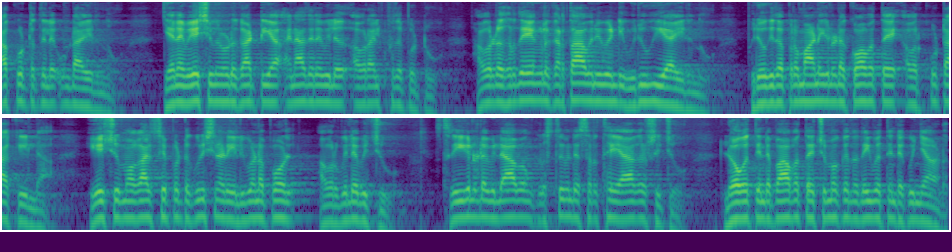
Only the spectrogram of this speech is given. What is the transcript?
ആ കൂട്ടത്തിൽ ഉണ്ടായിരുന്നു. ജനം യേശുവിനോട് കാട്ടിയ അനാദരവിൽ അവർ അത്ഭുതപ്പെട്ടു. അവരുടെ ഹൃദയങ്ങൾ കർത്താവിന് വേണ്ടി ഉരുകുകയായിരുന്നു. പുരോഹിത പ്രമാണികളുടെ കോപത്തെ അവർ കൂട്ടാക്കിയില്ല. യേശു മകാത്സ്യപ്പെട്ട് കുരിശിനടിയിൽ വീണപ്പോൾ അവർ വിലപിച്ചു. സ്ത്രീകളുടെ വിലാപം ക്രിസ്തുവിന്റെ ശ്രദ്ധയെ ആകർഷിച്ചു. ലോകത്തിന്റെ പാപത്തെ ചുമക്കുന്ന ദൈവത്തിന്റെ കുഞ്ഞാട്.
